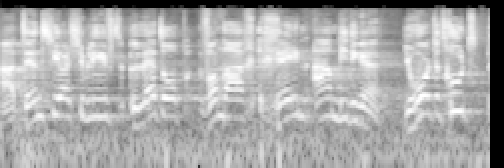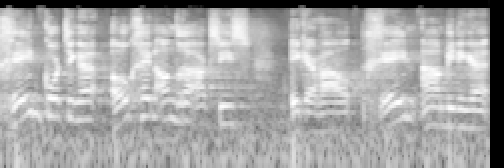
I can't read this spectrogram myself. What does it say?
Attentie alsjeblieft, let op, vandaag geen aanbiedingen. Je hoort het goed, geen kortingen, ook geen andere acties. Ik herhaal, geen aanbiedingen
